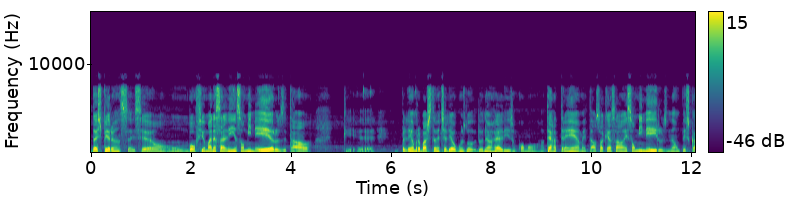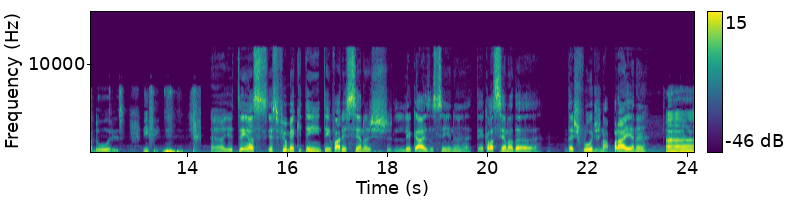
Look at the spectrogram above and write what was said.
da Esperança. Esse é um, bom filme, mas nessa linha são mineiros e tal, que é, lembra bastante ali alguns do, do neorrealismo, como a Terra Trema e tal, só que essa, são mineiros, não pescadores, enfim. É, e tem as, esse filme aqui tem, tem várias cenas legais assim, né? Tem aquela cena da, das flores na praia, né? Ah.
